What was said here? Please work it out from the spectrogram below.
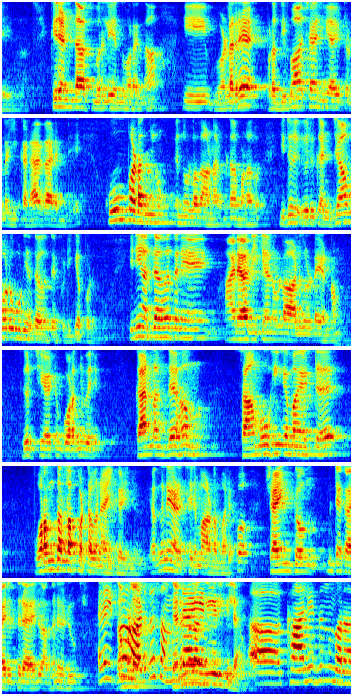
ചെയ്യുന്നത്. കിരൺ ദാസ് മുരളി എന്ന് പറയുന്ന ഈ വളരെ പ്രതിഭാശാലിയായിട്ടുള്ള ഈ കലാകാരന്റെ കൂമ്പടഞ്ഞു എന്നുള്ളതാണ് ഇവിടെ നമ്മൾ ഇത് ഒരു കഞ്ചാവോട് കൂടി അദ്ദേഹത്തെ പിടിക്കപ്പെടുന്നു. ഇനി അദ്ദേഹത്തിനെ ആരാധിക്കാനുള്ള ആളുകളുടെ എണ്ണം തീർച്ചയായിട്ടും കുറഞ്ഞു വരും. കാരണം അദ്ദേഹം സാമൂഹികമായിട്ട് പുറന്തള്ളപ്പെട്ടവനായി കഴിഞ്ഞു. അങ്ങനെയാണ് സിനിമ നടന്മാർ ഇപ്പോൾ ഷൈൻ ടോമിന്റെ കാര്യത്തിലായാലും അങ്ങനെ ഒരു ഇപ്പൊ ജനങ്ങൾ അംഗീകരിക്കില്ല. ഖാലിദ് എന്ന് പറഞ്ഞ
